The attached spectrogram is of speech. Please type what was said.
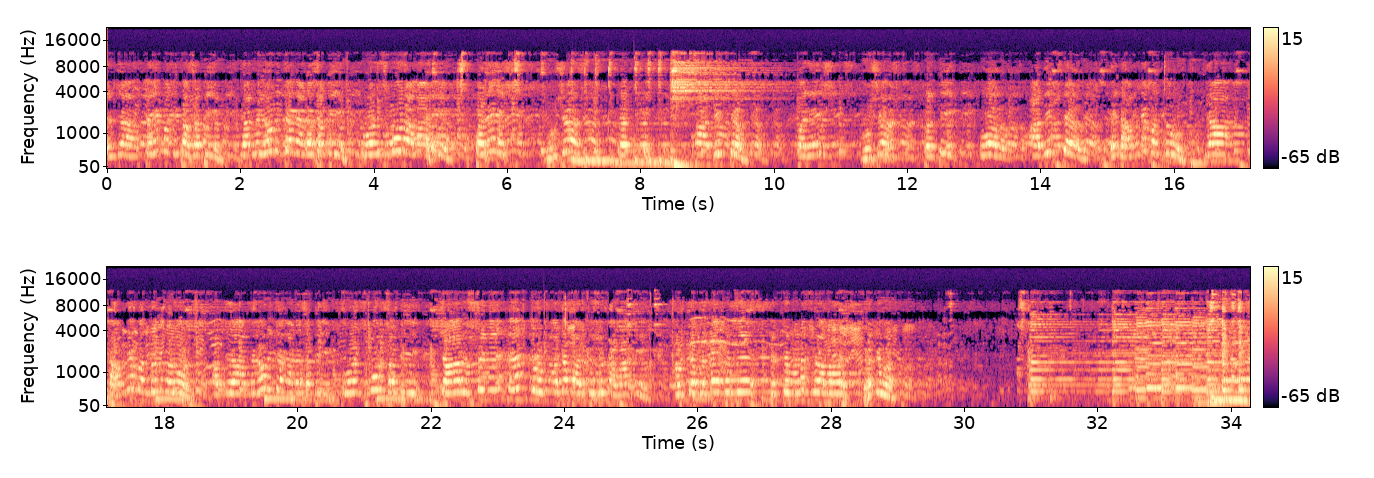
त्यांच्या प्रेमगीतासाठी या मिळवणीच्या गाण्यासाठी वंशमोर आला आहे. परेश भूषण. आदित्य. परेश भूषण. प्रतीक व आदित्य. हे धामणे बंधू या धामणे करून आमच्या मिळवणीच्या गाण्यासाठी वंशमोरसाठी चारशे एक रुपयाचा पारितोषिक आला आहे. आमच्या मंडळातर्फे त्यांचे मनस्वी आभार. धन्यवाद. Música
